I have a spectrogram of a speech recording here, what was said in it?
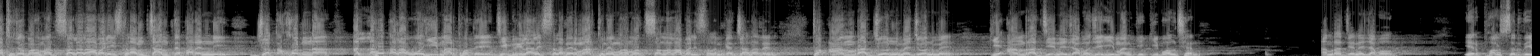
অথচ মোহাম্মদ সাল্লাহ আলী ইসলাম জানতে পারেননি। যতক্ষণ না আল্লাহ তালা ওহি মারফতে জিবরিল আলী ইসলামের মাধ্যমে মোহাম্মদ সাল্লাহ আলী ইসলামকে জানালেন। তো আমরা জন্মে জন্মে কি আমরা জেনে যাব যে ইমানকে কি বলছেন? আমরা জেনে যাব, এর ফলশ্রুতি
